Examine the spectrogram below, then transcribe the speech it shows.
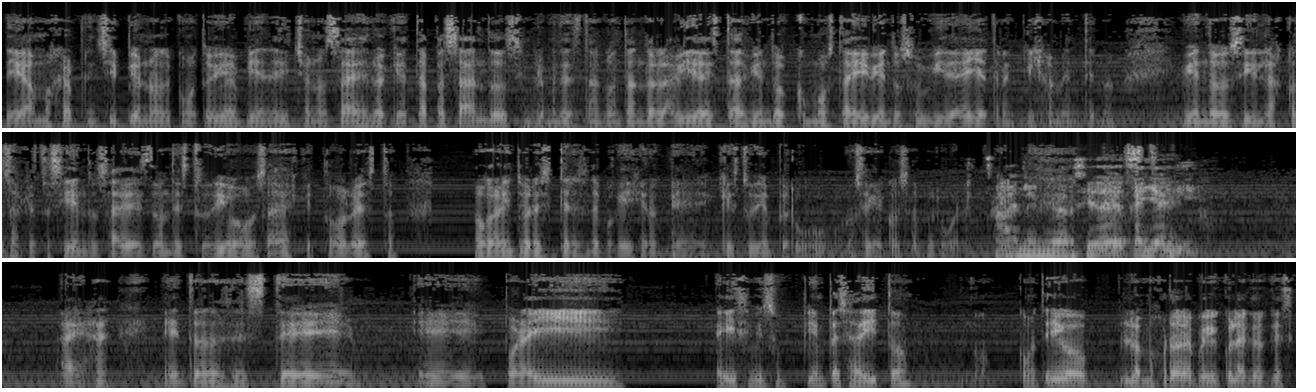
Digamos que al principio, no, como tú bien, bien dicho, no sabes lo que está pasando, simplemente te están contando la vida, estás viendo cómo está viviendo su vida ella tranquilamente, ¿no? Viendo sí, las cosas que está haciendo, sabes dónde estudió, sabes que todo esto. Lo cual es interesante porque dijeron que, que estudió en Perú, no sé qué cosa, pero bueno. Ah, en la Universidad de este, Cayali. Ajá. Entonces, este, eh, por ahí, ahí se me hizo bien pesadito. No, como te digo, lo mejor de la película creo que es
